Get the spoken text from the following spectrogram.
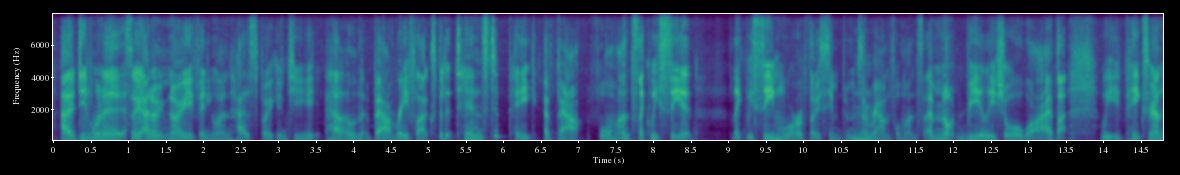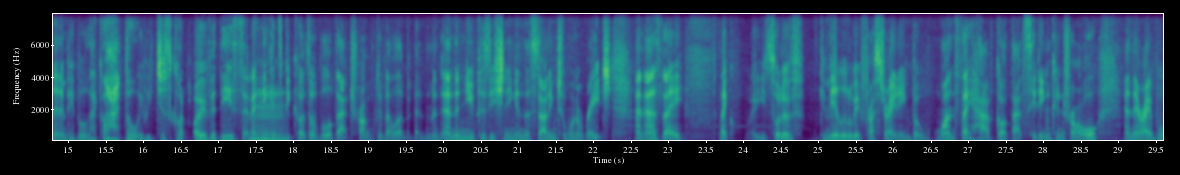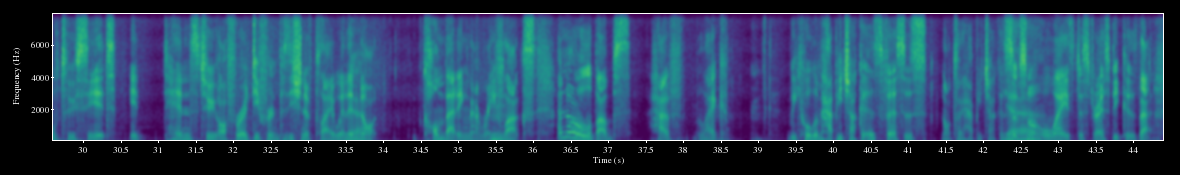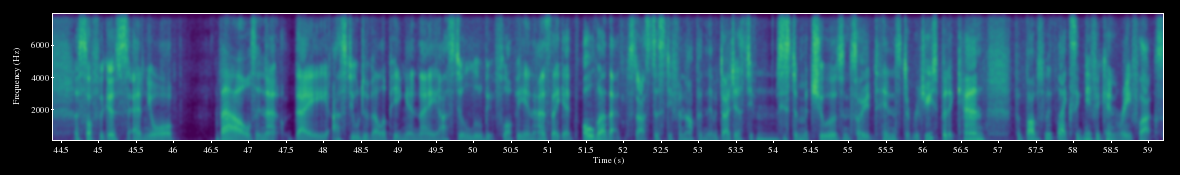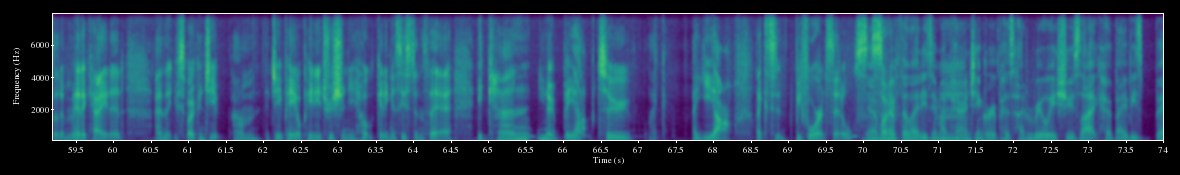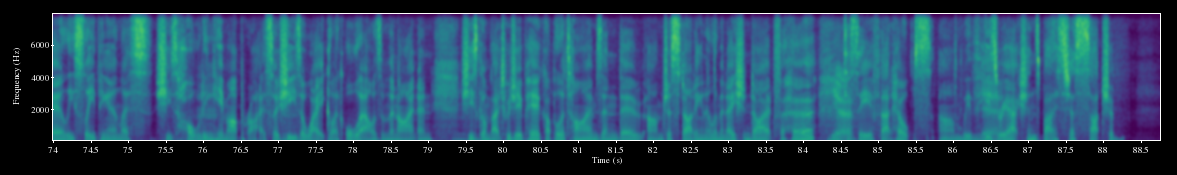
I did want to. So I don't know if anyone has spoken to you, Helen, about reflux, but it tends to peak about four months. Like we see it, like we see more of those symptoms mm. around four months. I'm not really sure why, but we it peaks around then, and people are like, "Oh, I thought we just got over this," and I think it's mm. because of all of that trunk development and the new positioning and the starting to want to reach. And as they, like, you sort of can be a little bit frustrating, but once they have got that sitting control and they're able to sit, it tends to offer a different position of play where they're Yeah. not combating that hmm. reflux. And not all the bubs have like we call them happy chuckers versus not so happy chuckers. So it's not always distress because that esophagus and your valves in that they are still developing and they are still a little bit floppy. And as they get older that starts to stiffen up and their digestive system matures and so it tends to reduce. But it can for bubs with like significant reflux that are medicated and that you've spoken to your um, GP or pediatrician you help getting assistance there it can you know be up to like a year like s- before it settles Yeah, So- one of the ladies in my Mm. parenting group has had real issues like her baby's barely sleeping unless she's holding Mm. him upright. So she's awake like all hours of the night. And she's gone back to a GP a couple of times and they're um, just starting an elimination diet for her Yeah. to see if that helps um, with his reactions. But it's just such a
